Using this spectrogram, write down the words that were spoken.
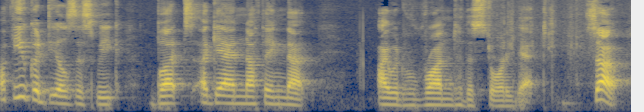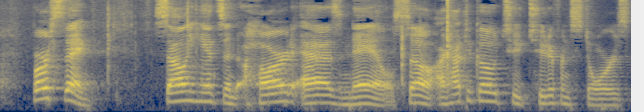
a few good deals this week. But again, nothing that I would run to the store to get. So, first thing, Sally Hansen, hard as nails. So, I had to go to two different stores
